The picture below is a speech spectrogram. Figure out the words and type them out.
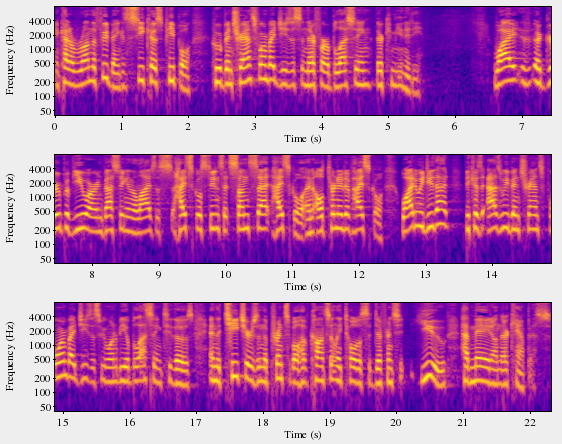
and kind of run the food bank. It's Seacoast people who have been transformed by Jesus and therefore are blessing their community why a group of you are investing in the lives of high school students at Sunset High School, an alternative high school. Why do we do that? Because as we've been transformed by Jesus, we want to be a blessing to those. And the teachers and the principal have constantly told us the difference you have made on their campus.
